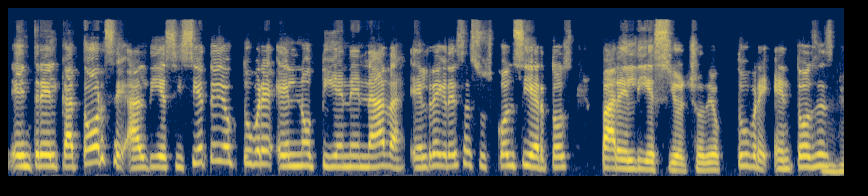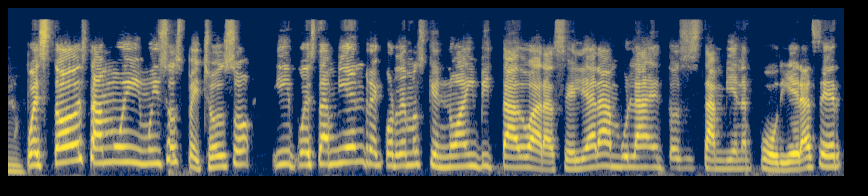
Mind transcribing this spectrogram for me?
entre el 14 al 17 de octubre él no tiene nada. Él regresa a sus conciertos para el 18 de octubre. Entonces, pues todo está muy, muy sospechoso. Y pues también recordemos que no ha invitado a Araceli Arámbula, entonces también pudiera ser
